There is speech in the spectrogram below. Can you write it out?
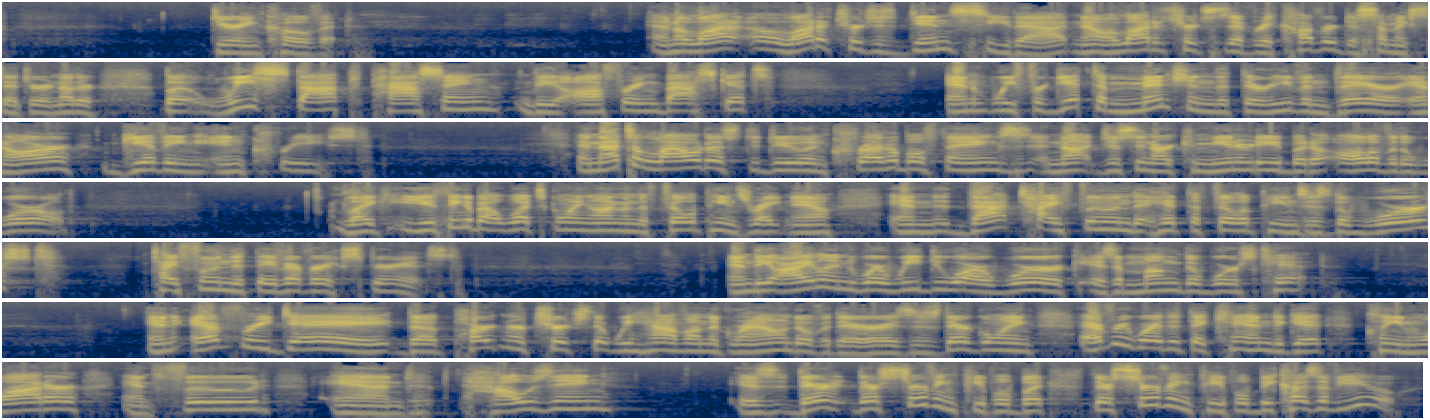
during COVID. And a lot, a lot of churches didn't see that. Now, a lot of churches have recovered to some extent or another, but we stopped passing the offering baskets, and we forget to mention that they're even there, and our giving increased. And that's allowed us to do incredible things, not just in our community, but all over the world. Like you think about what's going on in the Philippines right now, and that typhoon that hit the Philippines is the worst typhoon that they've ever experienced. And the island where we do our work is among the worst hit. And every day, the partner church that we have on the ground over there is, is they're going everywhere that they can to get clean water and food and housing is they're, they're serving people, but they're serving people because of you.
